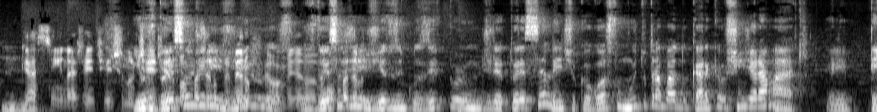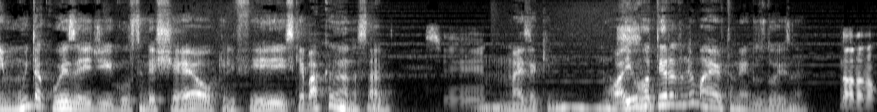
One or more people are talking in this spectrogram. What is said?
Uhum. Que é assim, né, gente? A gente não E tinha dinheiro pra fazer no primeiro filme. os dois são fazer dirigidos, inclusive, por um diretor excelente. O que eu gosto muito do trabalho do cara que é o Shinji Aramaki. Ele tem muita coisa aí de Ghost in the Shell que ele fez, que é bacana, sabe? Sim. Mas aqui não rola. E o roteiro é do Meyer também, dos dois, né? Não, não, não.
